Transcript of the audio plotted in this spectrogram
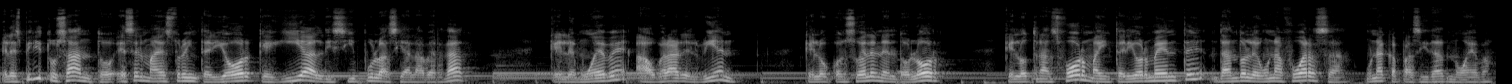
El Espíritu Santo es el maestro interior que guía al discípulo hacia la verdad, que le mueve a obrar el bien, que lo consuela en el dolor, que lo transforma interiormente dándole una fuerza, una capacidad nueva.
